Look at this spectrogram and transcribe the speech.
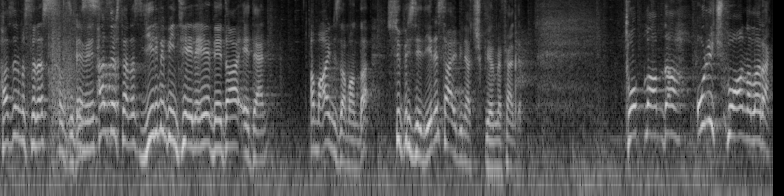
Hazır mısınız? Hazırız. Evet. Hazırsanız 20 bin TL'ye veda eden ama aynı zamanda sürpriz hediyenin sahibini açıklıyorum efendim. Toplamda 13 puan alarak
